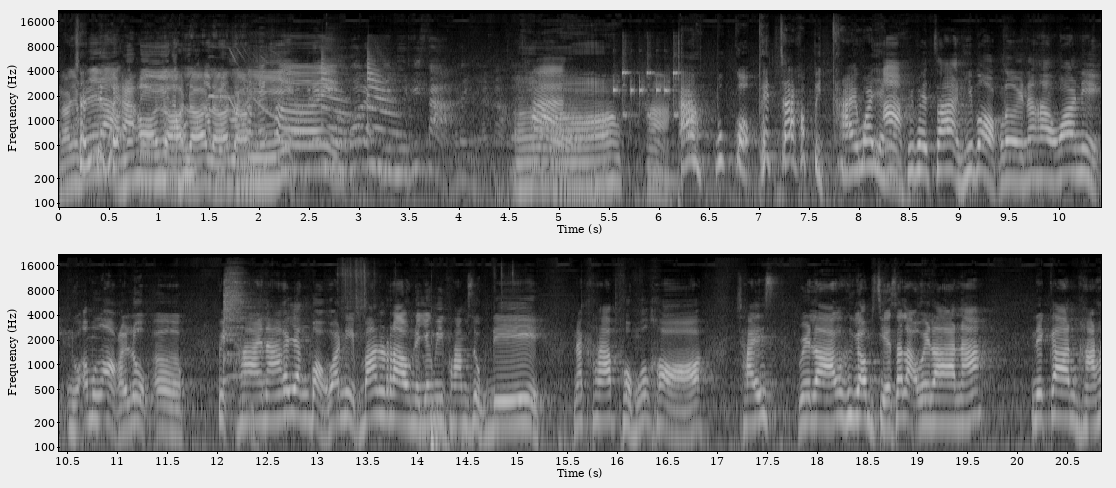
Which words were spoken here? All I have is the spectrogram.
เรายังฉันไม่ได้ไม่เคยอ่านอ่านเรื่องนี้อ๋อเหรอเหรอเหรอ ไม่เคย ว่ามันมีมือที่สามอะไรอย่างเงี้ยค่ะอ๋อค่ะค่ะ อ้าวบุกโกะเพชรจ้าเขาปิดท้ายว่าอย่างอะไง พี่เพชรจ้าอย่างที่บอกเลยนะคะว่านี่หนูเอามือออกเลยลูกเออปิดท้ายนะก็ยังบอกว่านี่บ้านเราเนี่ยยังมีความสุขดีนะครับ ผมก็ขอใช้เวลาก็คือยอมเสียสละเวลานะ ในการหาท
